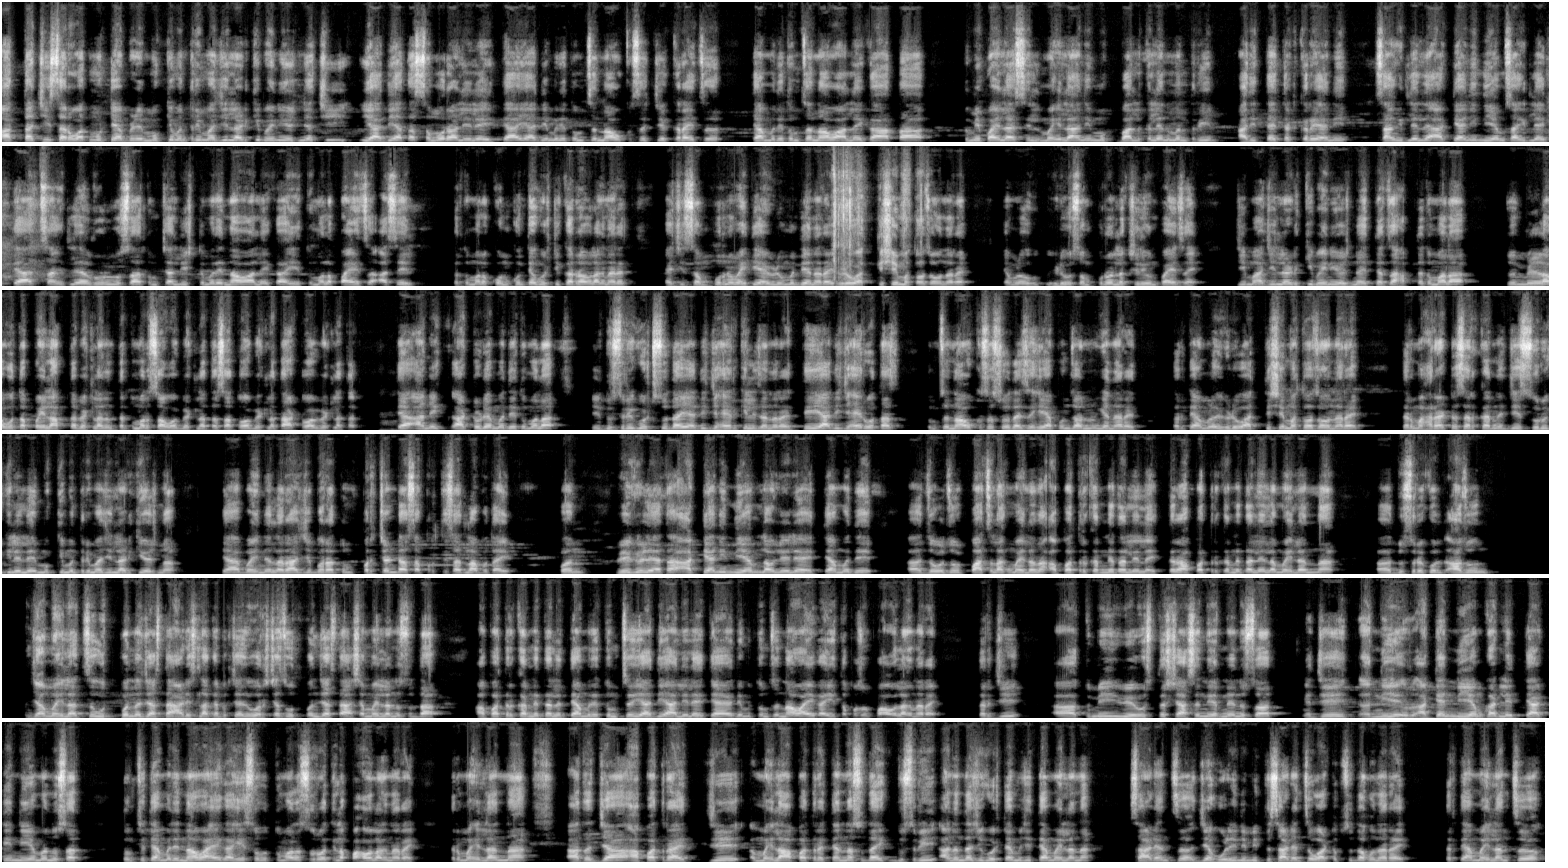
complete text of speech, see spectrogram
आत्ताची सर्वात मोठी अपडेट मुख्यमंत्री माझी लाडकी बहीण योजनेची यादी आता समोर आलेली आहे. त्या यादीमध्ये तुमचं नाव कसं चेक करायचं? त्यामध्ये तुमचं नाव आलंय का? आता तुम्ही पाहिलं असेल महिला आणि बालकल्याण मंत्री आदित्य तटकरे यांनी सांगितलेले अटी आणि नियम सांगितले आहेत. त्या सांगितलेल्या रूलनुसार तुमच्या लिस्टमध्ये नाव आलंय का हे तुम्हाला पाहायचं असेल तर तुम्हाला कोणकोणत्या गोष्टी कराव्या लागणार आहेत याची संपूर्ण माहिती या व्हिडिओमध्ये येणार आहे. व्हिडिओ अतिशय महत्त्वाचा होणार आहे. त्यामुळे व्हिडिओ संपूर्ण लक्ष देऊन पाहायचा आहे. जी माझी लडकी बहीण योजना आहे त्याचा हप्ता तुम्हाला जो मिळला होता पहिला हप्ता भेटला नंतर तुम्हाला सहावा भेटला तर सातवा भेटला तर आठवा भेटला तर त्या अनेक आठवड्यामध्ये तुम्हाला दुसरी गोष्ट सुद्धा यादी जाहीर केली जाणार आहे. ते यादी जाहीर होताच तुमचं नाव कसं शोधायचं हे आपण जाणून घेणार आहेत. तर त्यामुळे व्हिडिओ अतिशय महत्त्वाचा होणार आहे. तर महाराष्ट्र सरकारने जे सुरू केलेले आहे मुख्यमंत्री माझी लाडकी योजना त्या बहिणीला राज्यभरातून प्रचंड असा प्रतिसाद लाभत आहे. पण वेगवेगळे आता अटी आणि नियम लावलेले आहेत. त्यामध्ये जवळजवळ पाच लाख महिलांना अपात्र करण्यात आलेलं आहे. तर अपात्र करण्यात आलेल्या महिलांना दुसरं कोण अजून ज्या महिलाचं उत्पन्न जास्त आहे अडीच लाखापेक्षा वर्षाचं उत्पन्न जास्त आहे अशा महिलांना सुद्धा अपात्र करण्यात आलं त्यामध्ये तुमचं यादी आलेली आहे. त्या यादीमध्ये तुमचं नाव आहे का हे तपासून पाहावं लागणार आहे. तर जी तुम्ही व्यवस्थित शासन निर्णयानुसार जे निय अटी नियम काढले त्या अटी नियमानुसार तुमचे त्यामध्ये नाव आहे का हे सोबत तुम्हाला सुरुवातीला पाहावं लागणार आहे. तर महिलांना आता ज्या अपात्र आहेत जे महिला अपात्र आहेत त्यांना सुद्धा एक दुसरी आनंदाची गोष्ट आहे. म्हणजे त्या महिलांना साड्यांचं ज्या होळीनिमित्त साड्यांचं वाटप सुद्धा होणार आहे. तर त्या महिलांचं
